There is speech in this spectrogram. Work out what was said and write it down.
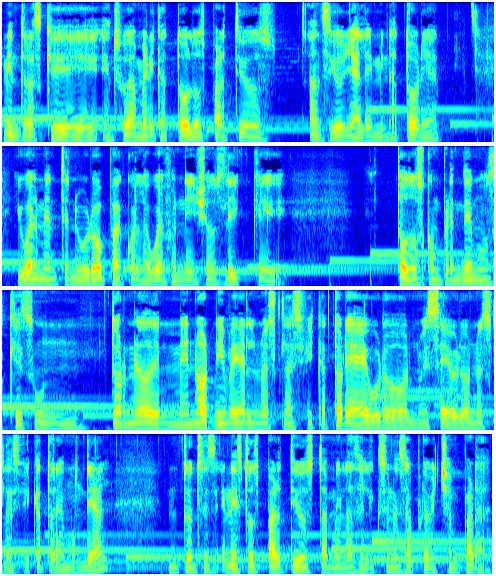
mientras que en Sudamérica todos los partidos han sido ya eliminatoria. Igualmente en Europa con la UEFA Nations League que todos comprendemos que es un torneo de menor nivel, no es clasificatoria euro, no es euro, no es clasificatoria mundial. Entonces en estos partidos también las selecciones aprovechan para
